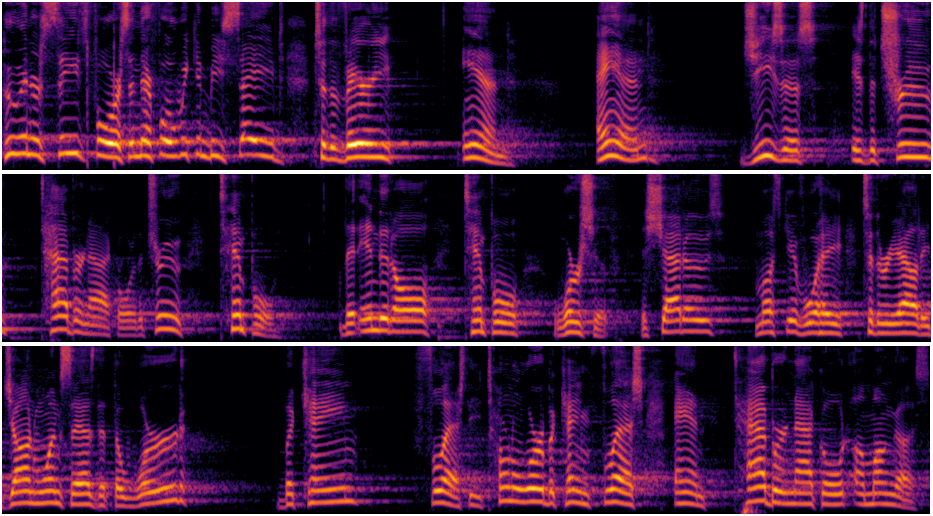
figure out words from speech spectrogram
who intercedes for us, and therefore we can be saved to the very end. And Jesus is the true tabernacle or the true temple that ended all temple worship. The shadows must give way to the reality. John 1 says that the Word became flesh, the eternal Word became flesh and tabernacled among us,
